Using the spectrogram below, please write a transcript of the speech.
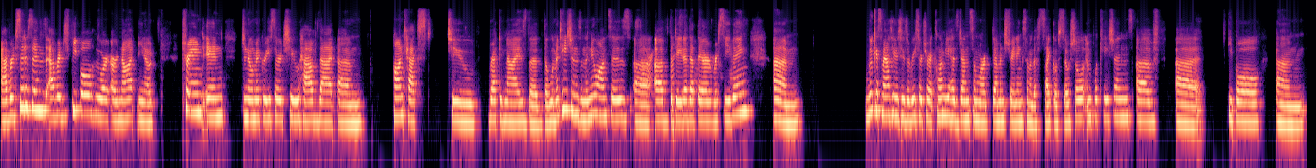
average citizens, average people who are, are not, you know, trained in genomic research who have that um, context to recognize the, the limitations and the nuances uh, of the data that they're receiving. Um, Lucas Matthews, who's a researcher at Columbia, has done some work demonstrating some of the psychosocial implications of uh, people um,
